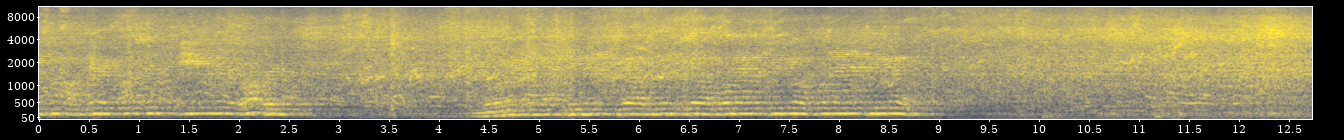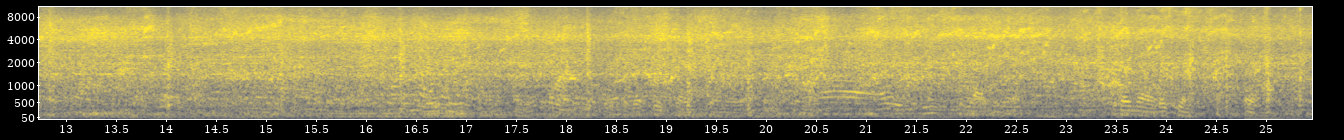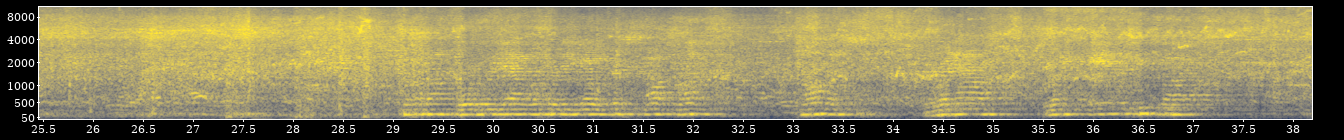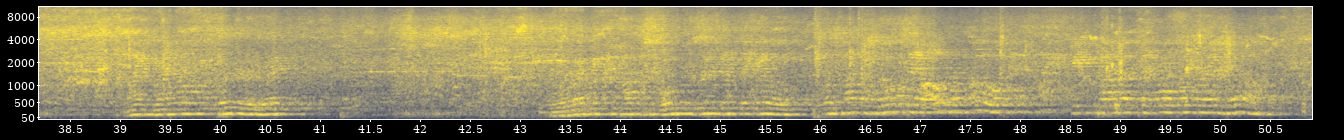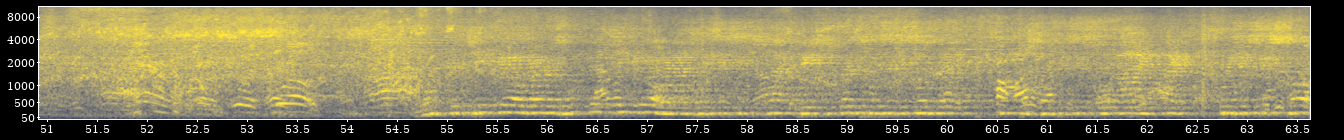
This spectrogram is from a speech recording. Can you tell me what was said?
running in the two spot. Mike Brown third, right? Right behind Thomas, over the center they go. Well, Thomas over and over and over, and Mike getting caught up and over as well. One fifteen to go, drivers, one fifteen to go, and now twenty-six inches flat, pace for Chris, twenty-six goes back. Thomas, Right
